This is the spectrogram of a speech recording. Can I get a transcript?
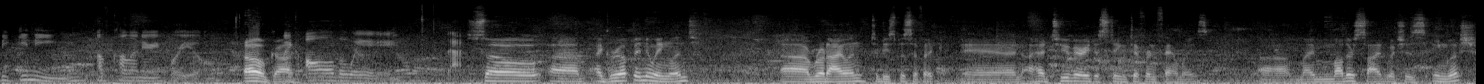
the beginning of culinary for you? Oh God. Like all the way back. So um, I grew up in New England, uh, Rhode Island to be specific, and I had two very distinct different families. Uh, my mother's side, which is English,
